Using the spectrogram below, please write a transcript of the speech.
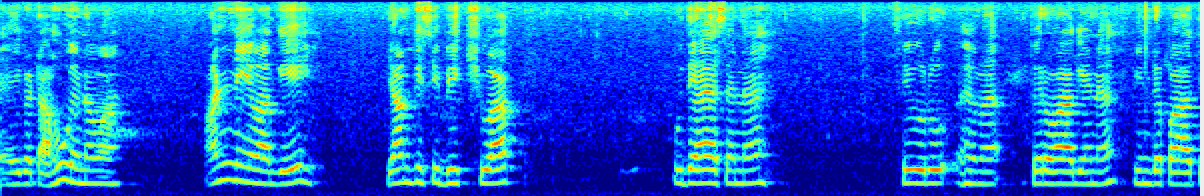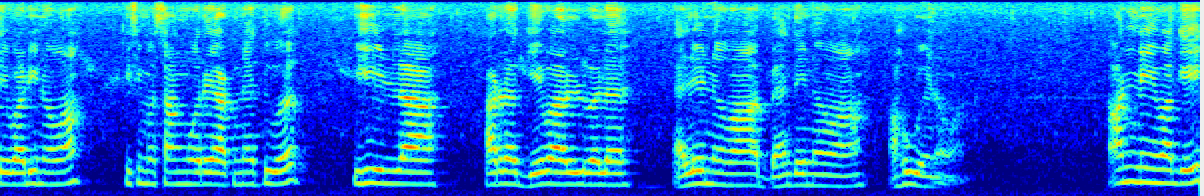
ඒකට අහු වෙනවා අන්න ඒ වගේ යම්කිසි භික්ෂුවක් උදෑසන සිවුරු එහෙම පෙරවාගෙන පින්ඩපාතේ වඩිනවා කිසිම සංවරයක් නැතුව ඉහිල්ලා අර ගෙවල් වල ඇලෙනවා බැඳෙනවා අහු වෙනවා අන්න ඒ වගේ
